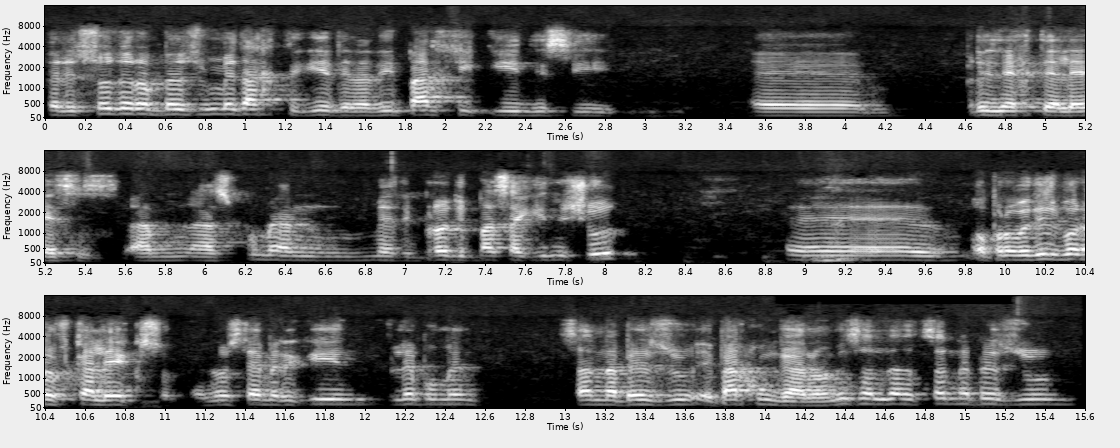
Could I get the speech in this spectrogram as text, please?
περισσότερο παίζουν με τακτική, δηλαδή υπάρχει κίνηση ε, πριν εκτελέσεις. Α πούμε, αν με την πρώτη πάσα γίνει σουτ, ε, ο προπονητής μπορεί να βγάλει έξω. Ενώ στην Αμερική βλέπουμε σαν να παίζουν, υπάρχουν κανόνες, αλλά σαν να παίζουν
